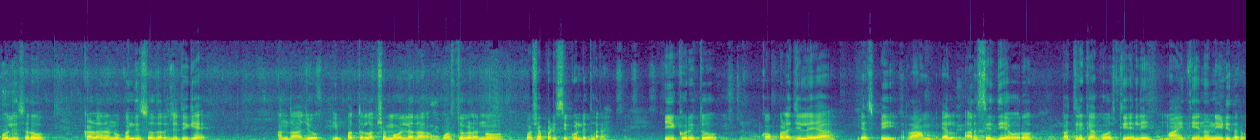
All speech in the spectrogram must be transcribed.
ಪೊಲೀಸರು ಕಳ್ಳರನ್ನು ಬಂಧಿಸುವುದರ ಜೊತೆಗೆ ಅಂದಾಜು ಇಪ್ಪತ್ತು ಲಕ್ಷ ಮೌಲ್ಯದ ವಸ್ತುಗಳನ್ನು ವಶಪಡಿಸಿಕೊಂಡಿದ್ದಾರೆ. ಈ ಕುರಿತು ಕೊಪ್ಪಳ ಜಿಲ್ಲೆಯ S P Ram L Arasiddi ಅವರು ಪತ್ರಿಕಾಗೋಷ್ಠಿಯಲ್ಲಿ ಮಾಹಿತಿಯನ್ನು ನೀಡಿದರು.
